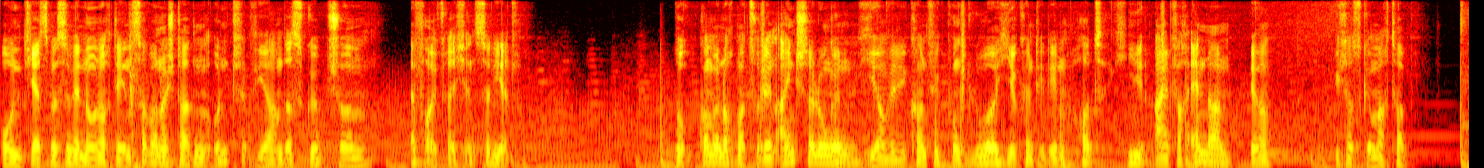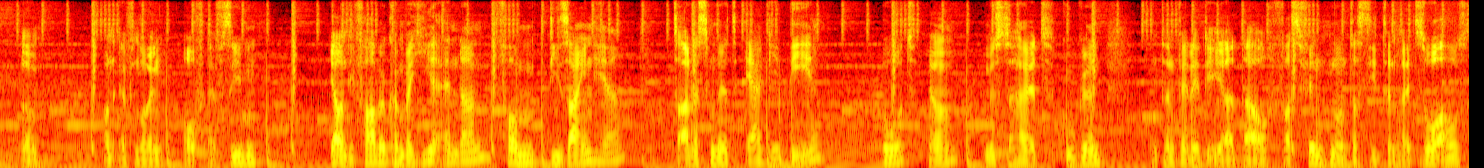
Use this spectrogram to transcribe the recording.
Und jetzt müssen wir nur noch den Server neu starten und wir haben das Script schon erfolgreich installiert. So, kommen wir nochmal zu den Einstellungen. Hier haben wir die config.lua. Hier könnt ihr den Hotkey einfach ändern. Ja, wie ich das gemacht habe. So, von F9 auf F7. Ja, und die Farbe können wir hier ändern. Vom Design her. Ist alles mit RGB-Code. Ja, müsst ihr halt googeln. Und dann werdet ihr da auch was finden. Und das sieht dann halt so aus.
